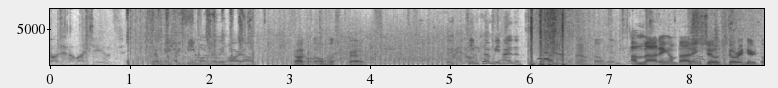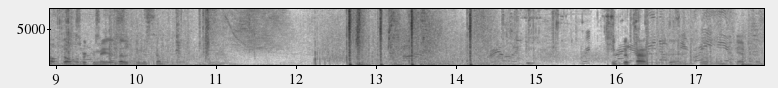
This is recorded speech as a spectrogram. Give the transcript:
Charging on my shields. Tell me if you beam one really hard out. Doc almost cracked. Team come behind them. Team come behind them. Down one. I'm batting. I'm batting. Just chill, chill right here. Don't don't overcommit. Another team is coming. Man. Look at the passes there. The difference.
